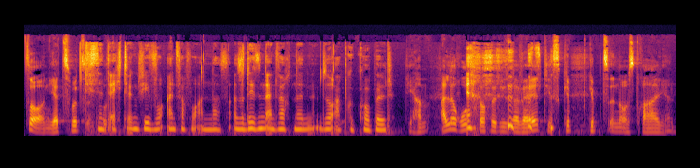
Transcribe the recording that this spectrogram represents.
So, und jetzt wird's. Die sind echt irgendwie wo, einfach woanders. Also die sind einfach ne, so abgekoppelt. Die haben alle Rohstoffe dieser Welt, die es gibt, gibt es in Australien.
